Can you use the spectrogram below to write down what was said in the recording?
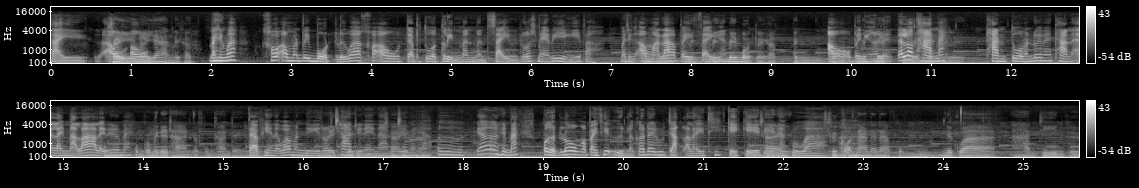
ใส่เอาใส่เอาหลายอย่างเลยครับหมายถึงว่าเขาเอามันไปบดหรือว่าเขาเอาแต่ตัวกลิ่นมันเหมือนใส่โรสแมรี่อย่างนี้ป่ะหมายถึงเอาหมาล่าไปใส่ไม่งั้นไม่บดเลยครับเป็นเอาเอาเป็นอย่างนั้นเลยม็ดๆแล้วเราทานไหมป็เดๆเลย ทานตัวมันด้วยไหมทานอะไรหมาล่าอะไรด้วยไหมผมผมก็ไม่ได้ทานครับผมทานแต่แต่เพียงแต่ว่ามันมีรสชาติอยู่ในนั้นใช่ใช่ไหมครัคะบเออแล้วเห็นไหมเปิดโลกออกไปที่อื่น แล้วก็ได้รู้จักอะไรที่เก๋ๆดีนะใช่ครูว่า คือก่อนหน้านั้นน่ะผมนึกว่าอาหารจีนคือ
